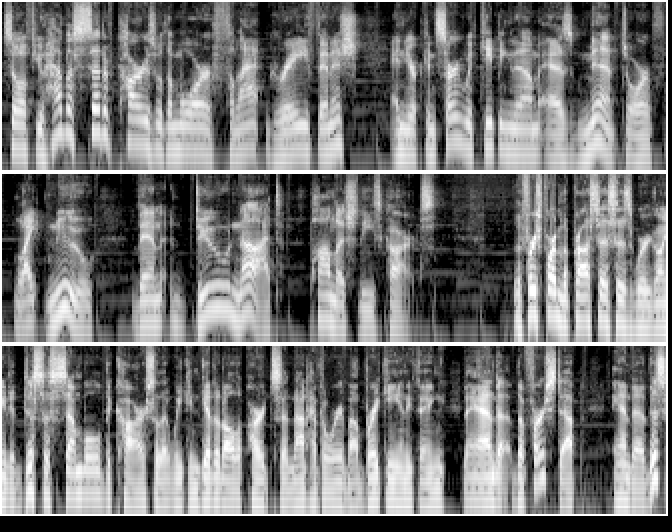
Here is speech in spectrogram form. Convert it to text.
So if you have a set of cars with a more flat gray finish and you're concerned with keeping them as mint or light new, then do not polish these cars. The first part of the process is we're going to disassemble the car so that we can get it all the parts and not have to worry about breaking anything. And the first step, and uh, this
